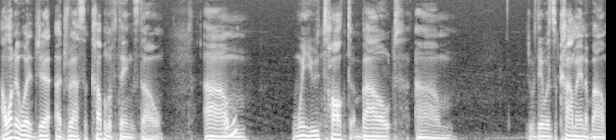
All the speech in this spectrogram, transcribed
I want to adje- address a couple of things, though. Um, When you talked about, um, there was a comment about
